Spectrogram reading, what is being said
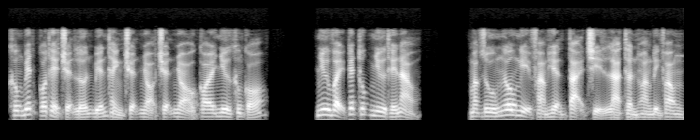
không biết có thể chuyện lớn biến thành chuyện nhỏ chuyện nhỏ coi như không có. Như vậy kết thúc như thế nào? Mặc dù ngô nghị phạm hiện tại chỉ là thần hoàng đình phong,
